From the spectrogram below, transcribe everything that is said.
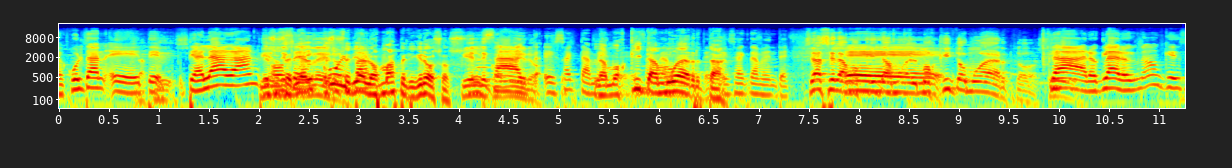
Se ocultan, eh, te, te halagan eso, o se sería- se pierde- esos disculpan. serían los más peligrosos. Piel de Exacto, exactamente. La mosquita exactamente, muerta. Exactamente. Se hace la mosquita, Eh, el mosquito muerto. sí. Claro, claro, ¿no? Que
